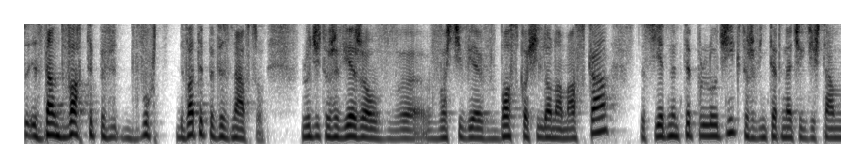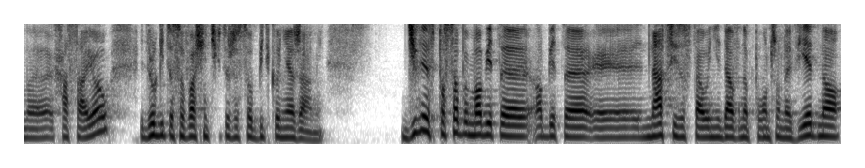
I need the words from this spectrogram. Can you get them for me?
znam dwa typy, dwóch, dwa typy wyznawców. Ludzi, którzy wierzą w, właściwie w boskość Ilona Maska. To jest jeden typ ludzi, którzy w internecie gdzieś tam e, hasają. I drugi to są właśnie ci, którzy są bitcoiniarzami. Dziwnym sposobem obie te, obie te e, nacje zostały niedawno połączone w jedno,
